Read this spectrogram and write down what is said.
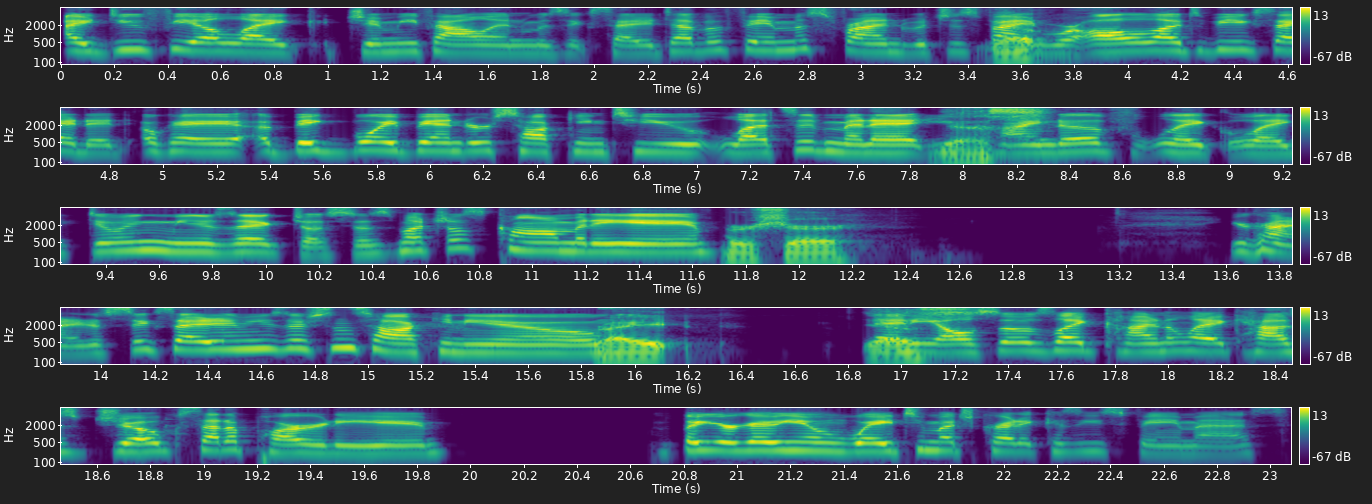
I do feel like Jimmy Fallon was excited to have a famous friend, which is fine. Yep. We're all allowed to be excited. Okay, a big boy bander's talking to you. Let's admit it. You Yes. kind of like like doing music just as much as comedy. for sure. You're kind of just excited a musicians talking to you. Right. And he also is like kind of like has jokes at a party, but you're giving him way too much credit because he's famous.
